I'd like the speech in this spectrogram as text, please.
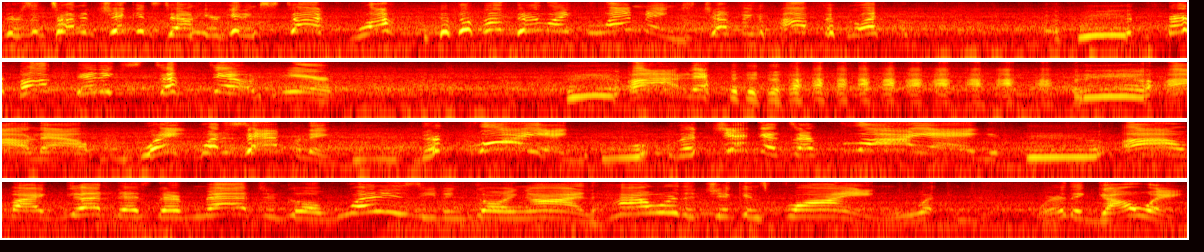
There's a ton of chickens down here getting stuck. What? They're like lemmings jumping off the cliff. They're all getting stuck down here. Oh no. oh no. Wait, what is happening? They're flying! The chickens are flying! Oh my goodness, they're magical. What is even going on? How are the chickens flying? What? Where are they going?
